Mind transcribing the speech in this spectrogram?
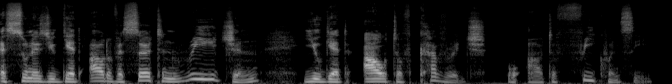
As soon as you get out of a certain region, you get out of coverage or out of frequency.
